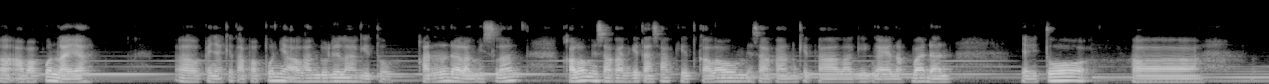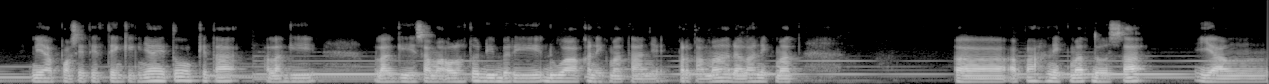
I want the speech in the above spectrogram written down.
uh, apa pun lah ya uh, penyakit apa pun ya alhamdulillah gitu. Karena dalam Islam kalau misalkan kita sakit kalau misalkan kita lagi nggak enak badan yaitu uh, niat positif thinkingnya itu kita lagi lagi sama Allah tuh diberi dua kenikmatannya. Pertama adalah nikmat uh, apa nikmat dosa yang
